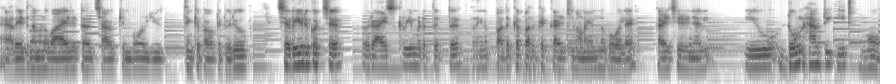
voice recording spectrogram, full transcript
അതായിട്ട് നമ്മൾ വായിലിട്ട് ചവയ്ക്കുമ്പോൾ യു തിങ്ക് അബൌട്ട് ഇറ്റ് ഒരു ചെറിയൊരു കൊച്ച് ഒരു ഐസ്ക്രീം എടുത്തിട്ട് അതിങ്ങനെ പതുക്കെ പതുക്കെ കഴിച്ച് നുണയുന്ന പോലെ കഴിച്ചു കഴിഞ്ഞാൽ you don't have to eat more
